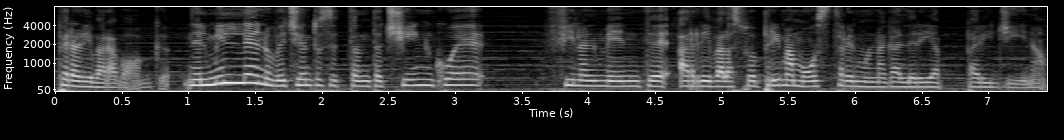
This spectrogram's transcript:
per arrivare a Vogue. Nel 1975 finalmente arriva la sua prima mostra in una galleria parigina.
